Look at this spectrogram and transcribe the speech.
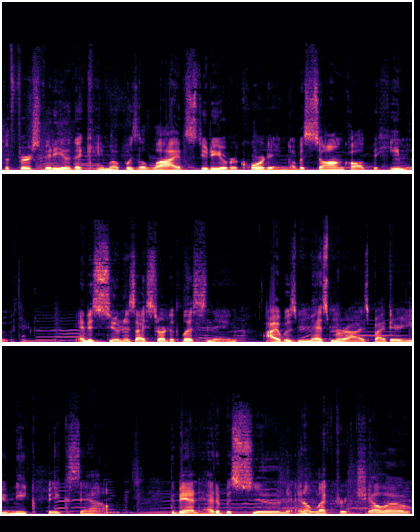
The first video that came up was a live studio recording of a song called Behemoth, and as soon as I started listening, I was mesmerized by their unique big sound. The band had a bassoon, an electric cello,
